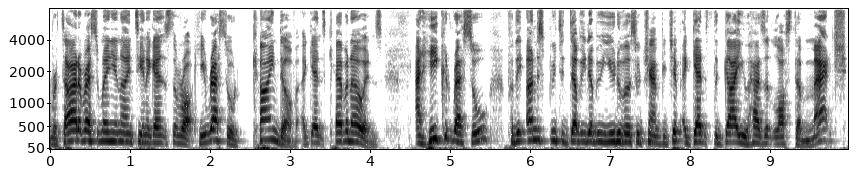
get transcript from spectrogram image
Retired at WrestleMania 19 against The Rock. He wrestled, kind of, against Kevin Owens. And he could wrestle for the undisputed WWE Universal Championship against the guy who hasn't lost a match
